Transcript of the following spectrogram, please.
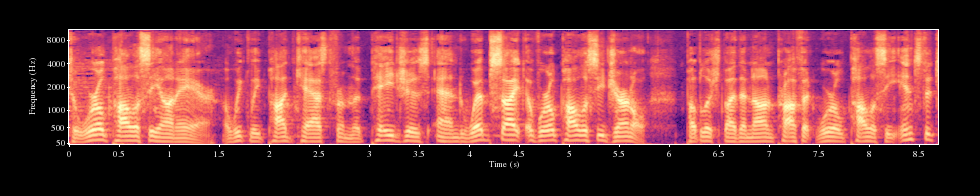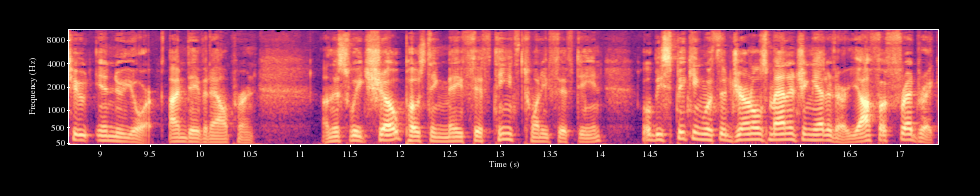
to World Policy on Air, a weekly podcast from the pages and website of World Policy Journal, published by the nonprofit World Policy Institute in New York. I'm David Alpern. On this week's show, posting May 15th, 2015, we'll be speaking with the journal's managing editor, Yaffa Fredrick,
